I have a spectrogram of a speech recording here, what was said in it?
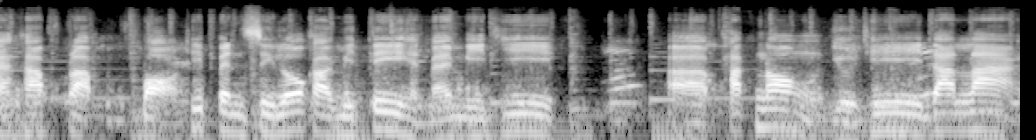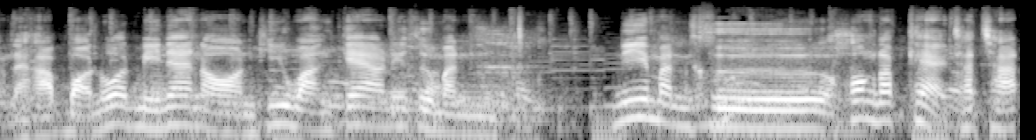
นะครับ ปรับเบาะที่เป็นซีโร่กราวิตี้เห็นไหมมีที่ พักน่องอยู่ที่ด้านล่างนะครับเบาะนวดมีแน่นอนที่วางแก้วนี่คือมันนี่มันคือห้องรับแขกชัด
